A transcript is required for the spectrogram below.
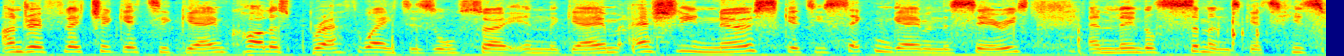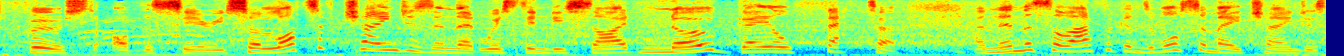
Andre Fletcher gets a game. Carlos Brathwaite is also in the game. Ashley Nurse gets his second game in the series, and Lendl Simmons gets his first of the series. So lots of changes in that West Indies side. No Gayle factor. And then the South Africans have also made changes.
